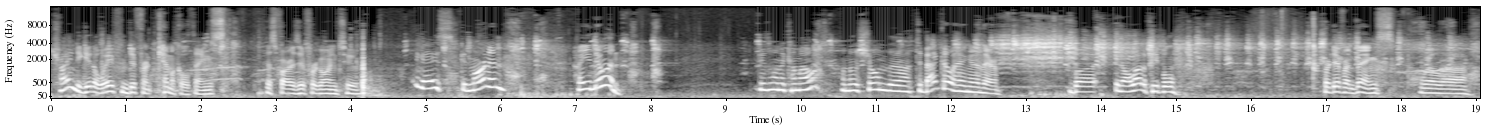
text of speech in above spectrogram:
trying to get away from different chemical things. As far as if we're going to. Hey guys, good morning. How you doing? You guys want to come out? I'm gonna show them the tobacco hanging in there. But, you know, a lot of people, for different things, will, uh,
